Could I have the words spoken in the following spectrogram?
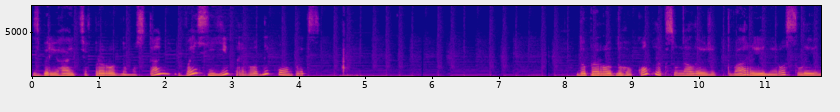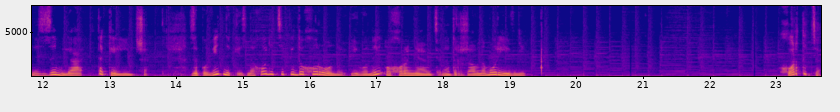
зберігається в природному стані весь її природний комплекс. До природного комплексу належать тварини, рослини, земля і таке інше. Заповідники знаходяться під охороною і вони охороняються на державному рівні. Хортиця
